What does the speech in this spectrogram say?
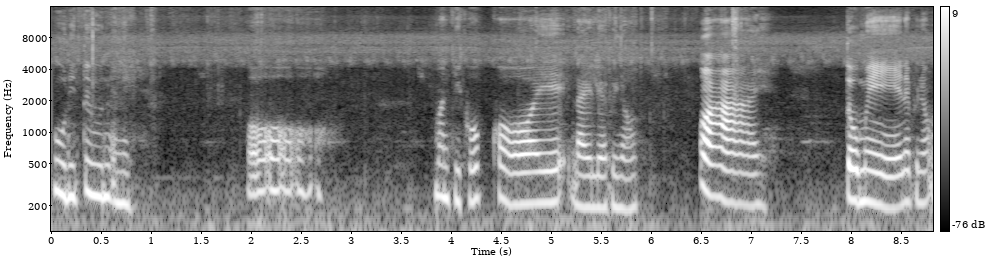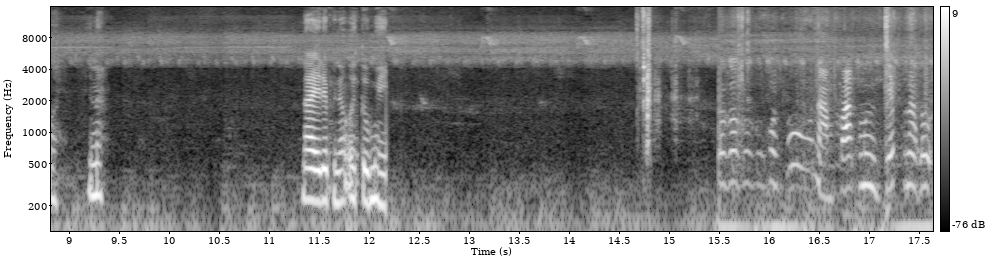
หูนี่ตื่นอันนี้โอ้โอ้โอ้โอ้โอ้มันจะครบคอยได้เลยพี่น้องวาย ตัวเมย์นะพี่น้องเอ้ยนี่นะได้เลยพี่น้องเอ้ยตัวเมย์ก็ก็ก็ก็ก็น้ำปักมือเจ็บนะลูก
